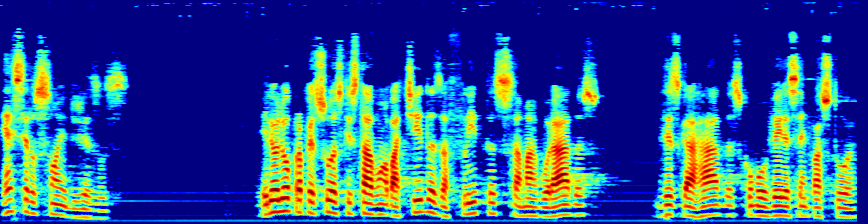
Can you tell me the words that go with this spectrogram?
Esse era o sonho de Jesus. Ele olhou para pessoas que estavam abatidas, aflitas, amarguradas, desgarradas, como ovelhas sem pastor.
